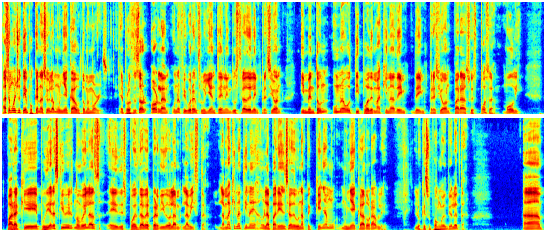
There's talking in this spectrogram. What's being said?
hace mucho tiempo que nació la muñeca Automemories. El profesor Orland, una figura influyente en la industria de la impresión, inventó un, nuevo tipo de máquina de impresión para su esposa, Molly para que pudiera escribir novelas eh, después de haber perdido la, vista. La máquina tiene la apariencia de una pequeña muñeca adorable, lo que supongo es Violeta. Ah,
